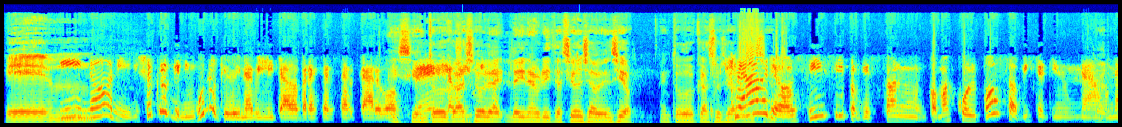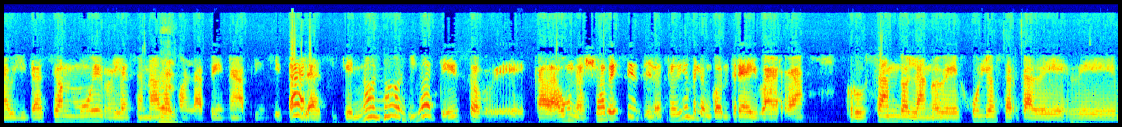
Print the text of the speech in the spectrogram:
Eh, sí, no, ni, yo creo que ninguno quedó inhabilitado para ejercer cargos. Y si en ¿eh? todo caso la, inhabilitación ya venció, en todo caso ya Claro, sí, sí, porque son, como es culposo, viste, tiene una, una habilitación muy relacionada con la pena principal, así que no, no, olvídate eso, eh, cada uno. Yo a veces, el otro día me lo encontré a Ibarra, cruzando la 9 de julio cerca de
